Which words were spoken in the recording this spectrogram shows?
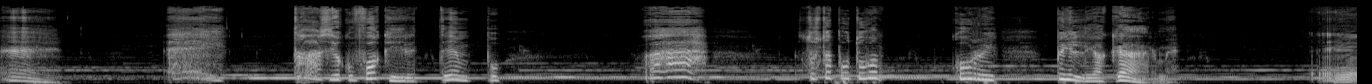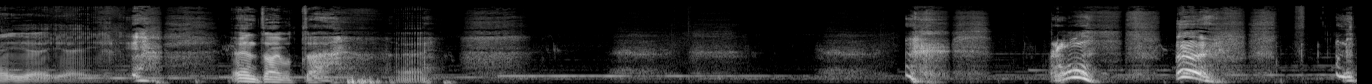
Ei. Ei. Taas joku fakiiritemppu. Äh. Tuosta puuttuu vaan kori, pilli ja käärme. Ei, ei, ei, ei. En taivu tähän. Ei. Nyt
